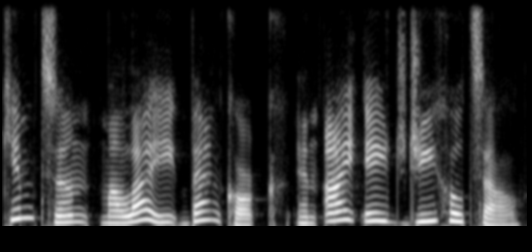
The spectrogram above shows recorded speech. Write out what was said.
Kimpton Maa-Lai Bangkok, an IHG hotel.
